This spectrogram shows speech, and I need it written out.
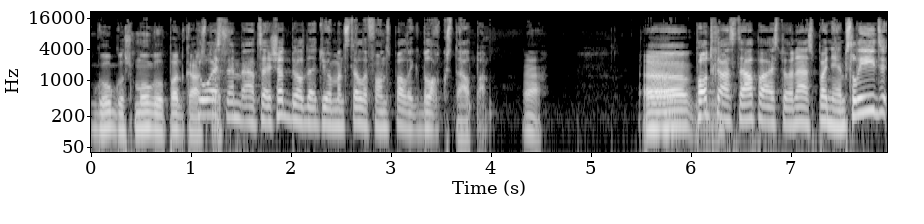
Google smūgu To es nemācīšu atbildēt, jo mans telefons palika blakus telpām. Jā. Uh, Uh, Podkāstu telpā es to neesmu paņēmis līdzi,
